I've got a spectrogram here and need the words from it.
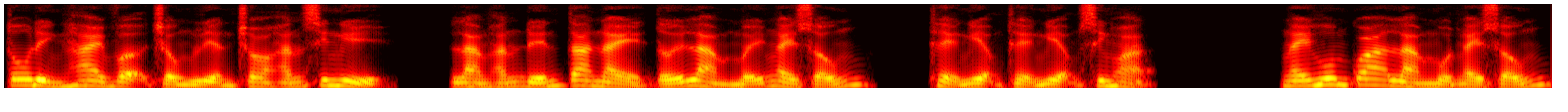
Tô Đình hai vợ chồng liền cho hắn xin nghỉ, làm hắn đến ta này tới làm mấy ngày sống, thể nghiệm thể nghiệm sinh hoạt. Ngày hôm qua làm một ngày sống,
